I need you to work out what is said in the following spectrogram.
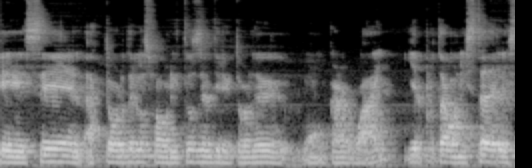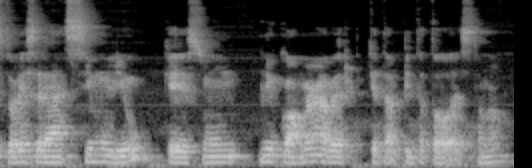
que es el actor de los favoritos del director de Wong Kar Wai y el protagonista de la historia será Simu Liu, que es un newcomer, a ver qué tal pinta todo esto, ¿no?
